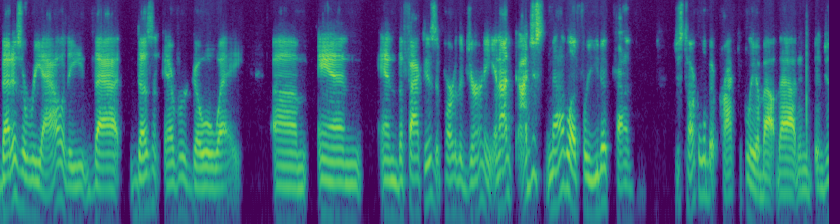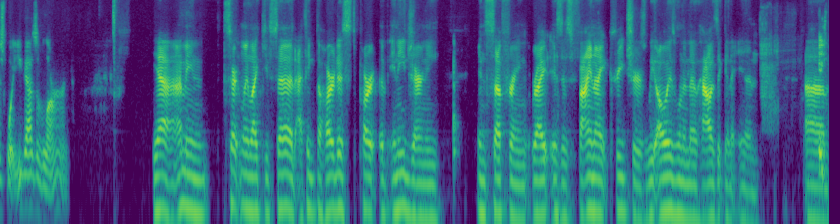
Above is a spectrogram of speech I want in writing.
that is a reality that doesn't ever go away um, and and the fact is that part of the journey and i i just man i'd love for you to kind of just talk a little bit practically about that and, and just what you guys have learned. Yeah i mean certainly like you said i think the hardest part of any journey in suffering right is as finite creatures we always want to know how is it going to end. Um,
